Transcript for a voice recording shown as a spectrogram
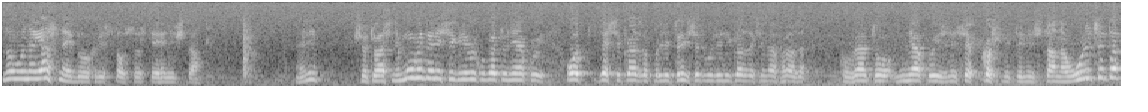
Много наясно е бил Христос с тези неща. Нали? Защото аз не мога да не се гнева, когато някой от, де се казва, преди 30 години казах една фраза, когато някой изнесе къщните неща на улицата,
